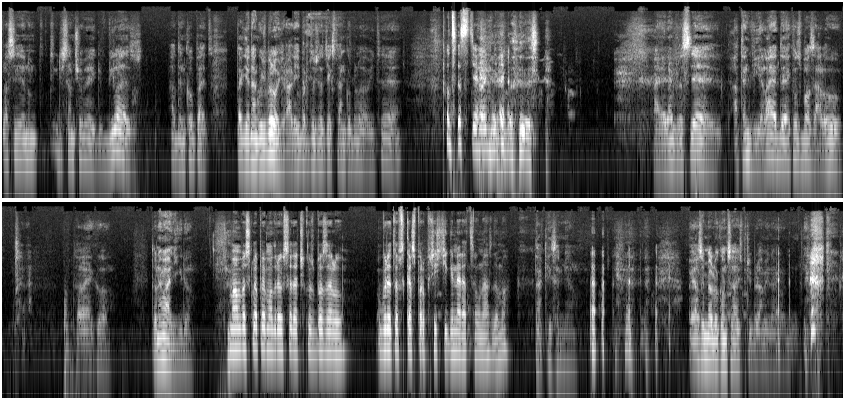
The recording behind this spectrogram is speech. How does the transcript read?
vlastně jenom, když tam člověk vylez na ten kopec, tak jednak už bylo žralý, protože těch stánků bylo více, je. Po cestě hodně. a jednak prostě, a ten výlet jako z bazalu, to jako, to nemá nikdo. Mám ve sklepě modrou sedačku z bazalu. Bude to vzkaz pro příští generace u nás doma. Taky jsem měl. Já jsem měl dokonce až při brámě.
